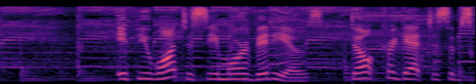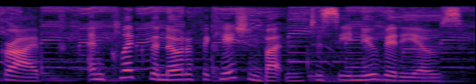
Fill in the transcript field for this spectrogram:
If you want to see more videos, don't forget to subscribe and click the notification button to see new videos.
